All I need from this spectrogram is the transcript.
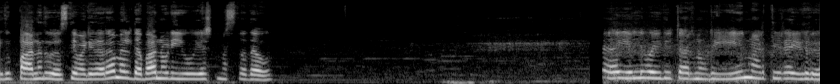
ಇದು ಪಾನದ ವ್ಯವಸ್ಥೆ ಮಾಡಿದಾರ. ಆಮೇಲೆ ಡಬಾ ನೋಡಿ ಇವು ಎಷ್ಟು ಮಸ್ತ್ ಅದಾವು. ಎಲ್ಲಿ ಒಯ್ದಿಟ್ಟಾರ ನೋಡಿ ಏನ್ ಮಾಡ್ತೀರಾ ಇವ್ರು?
